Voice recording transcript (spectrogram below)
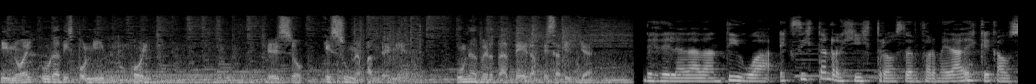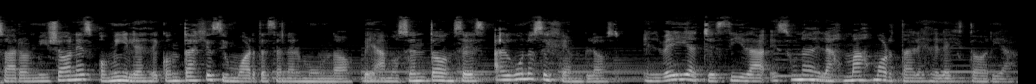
y no hay cura disponible hoy. Eso es una pandemia, una verdadera pesadilla. Desde la edad antigua existen registros de enfermedades que causaron millones o miles de contagios y muertes en el mundo. Veamos entonces algunos ejemplos. El VIH-Sida es una de las más mortales de la historia.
